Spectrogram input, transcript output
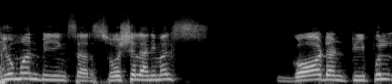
human beings are social animals, God and people.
